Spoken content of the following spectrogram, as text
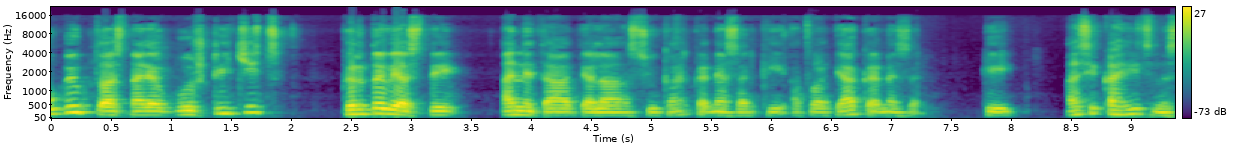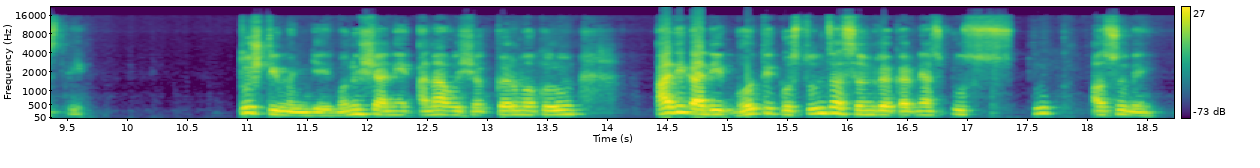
उपयुक्त असणाऱ्या गोष्टीचीच कर्तव्य असते. अन्यथा त्याला स्वीकार करण्यासारखी अथवा त्याग करण्यासारखी असे काहीच नसते. तुष्टी म्हणजे मनुष्याने अनावश्यक कर्म करून अधिकाधिक भौतिक वस्तूंचा संग्रह करण्यास उत्सुक असू नये.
